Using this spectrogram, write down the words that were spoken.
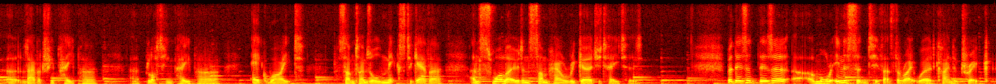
uh, lavatory paper, uh, blotting paper, egg white, sometimes all mixed together and swallowed and somehow regurgitated. But there's a there's a, a more innocent, if that's the right word, kind of trick,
